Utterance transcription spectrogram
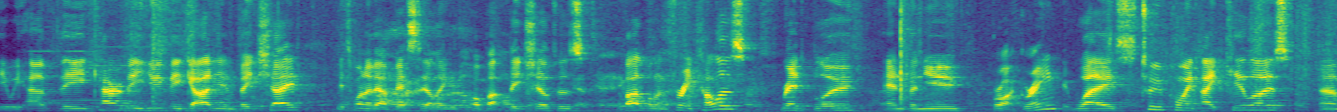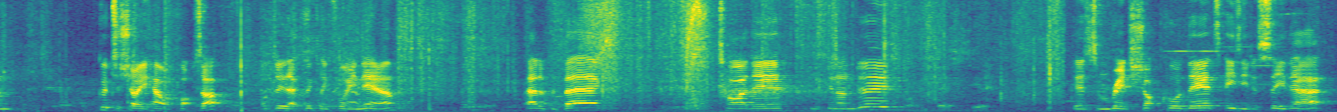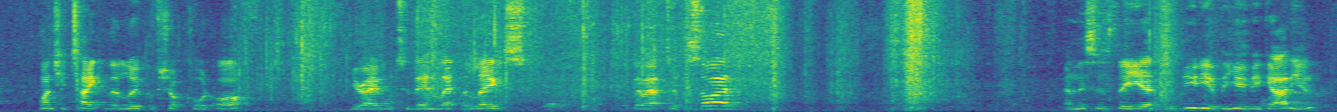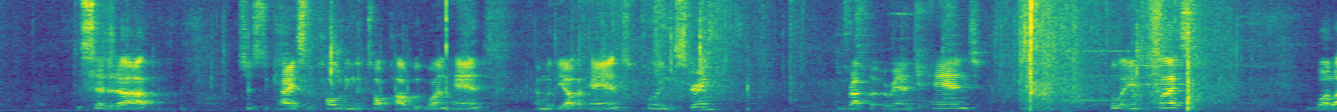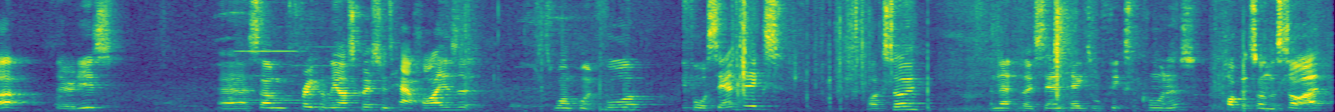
Here we have the Caribee UV Guardian Beach Shade. It's one of our best-selling pop-up beach shelters, available in three colours, red, blue and the new bright green. It weighs 2.8 kilos. Um, good to show you how it pops up. I'll do that quickly for you now. Out of the bag, tie there, you can undo. There's some red shock cord there, it's easy to see that. Once you take the loop of shock cord off, you're able to then let the legs go out to the side. And this is the, uh, the beauty of the UV Guardian. To set it up, it's just a case of holding the top hub with one hand and with the other hand pulling the string. You wrap it around your hand, pull it into place. Voila, there it is. Uh, some frequently asked questions, how high is it? It's 1.4. Four sand pegs, like so. And that those sand pegs will fix the corners. Pockets on the side.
